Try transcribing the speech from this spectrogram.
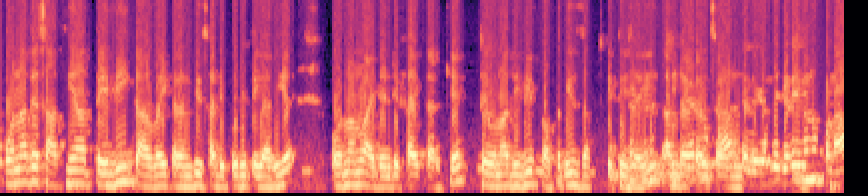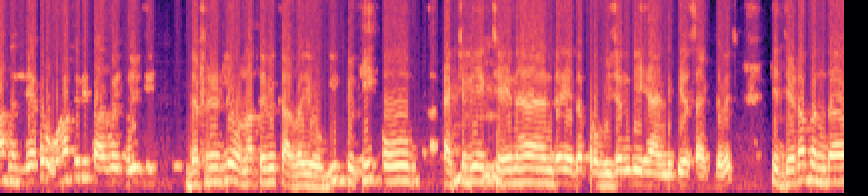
ਉਹਨਾਂ ਦੇ ਸਾਥੀਆਂ ਤੇ ਵੀ ਕਾਰਵਾਈ ਕਰਨ ਦੀ ਸਾਡੀ ਪੂਰੀ ਤਿਆਰੀ ਹੈ। ਉਹਨਾਂ ਨੂੰ ਆਈਡੈਂਟੀਫਾਈ ਕਰਕੇ ਤੇ ਉਹਨਾਂ ਦੀ ਵੀ ਪ੍ਰਾਪਰਟੀ ਜ਼ਬਤ ਕੀਤੀ ਜਾਏਗੀ ਅੰਡਰ ਕੰਸਰਨ ਚਲੇ ਜਾਂਦੇ ਜਿਹੜੇ ਇਹਨਾਂ ਨੂੰ ਪਨਾਹ ਦਿੰਦੇ ਆ ਫਿਰ ਉਹਨਾਂ ਤੇ ਵੀ ਕਾਰਵਾਈ ਹੋਏਗੀ। ਡੈਫੀਨਿਟਲੀ ਉਹਨਾਂ ਤੇ ਵੀ ਕਾਰਵਾਈ ਹੋਊਗੀ ਕਿਉਂਕਿ ਉਹ ਐਕਚੁਅਲੀ ਇੱਕ ਚੇਨ ਹੈ ਐਂਡ ਇਹਦਾ ਪ੍ਰੋਵੀਜ਼ਨ ਵੀ ਹੈ ਐਨਡੀਪੀਐਸ ਐਕਟ ਦੇ ਵਿੱਚ ਕਿ ਜਿਹੜਾ ਬੰਦਾ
